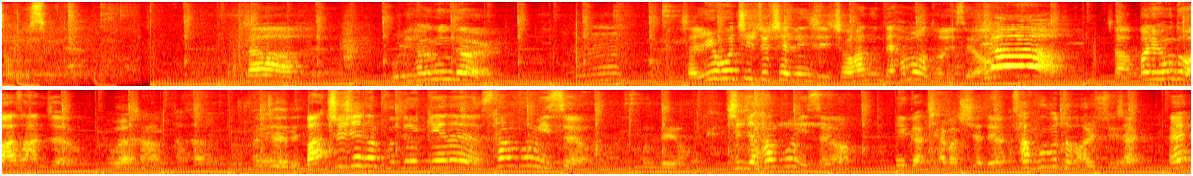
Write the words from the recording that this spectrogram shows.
가보겠습니다 자 우리 형님들 자 1분 7초 챌린지 저 하는데 한 번 더 해주세요 자 빨리 형도 와서 앉아요 뭐야? 자, 앉아야 돼? 맞추시는 분들께는 상품이 있어요 뭔데요? 진짜 상품이 있어요 그러니까 잘 맞추셔야 돼요 상품부터 말해주세요. 자, 에?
